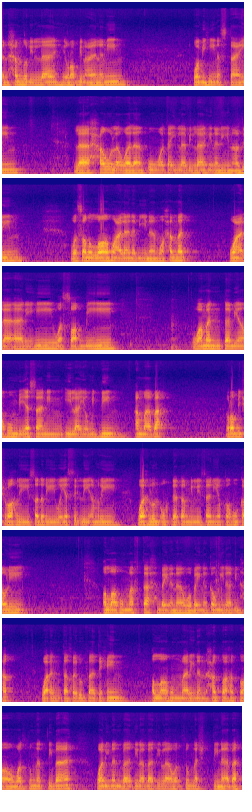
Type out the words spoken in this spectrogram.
อัลฮัมดุลิลลาฮิรับบิลอาลามีนวะบิฮินัสตะอีน لا حول ولا قوة إلا بالله العلي العظيم. وصلى الله على نبينا محمد وعلى آله وصحبه ومن تبعهم بإحسان إلى يوم الدين. أما بعد رب اشرح لي صدري ويسر لي أمري واحلل عقدة من لساني يفقه قولي. اللهم افتح بيننا وبين قومنا بالحق وأنت خير الفاتحين اللهم أرنا الحق حقا وارزقنا اتباعه وأرنا الباطل باطلا وارزقنا اجتنابه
